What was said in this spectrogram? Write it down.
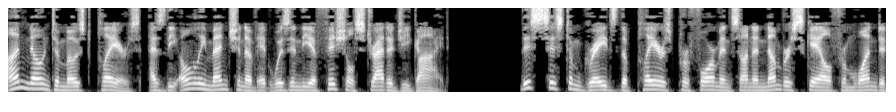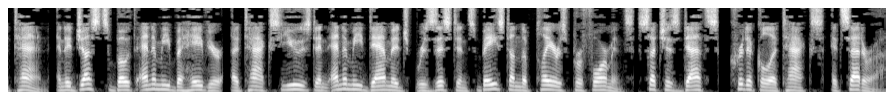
unknown to most players, as the only mention of it was in the official strategy guide. This system grades the player's performance on a number scale from 1 to 10, and adjusts both enemy behavior, attacks used and enemy damage, resistance based on the player's performance such as deaths, critical attacks, etc.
